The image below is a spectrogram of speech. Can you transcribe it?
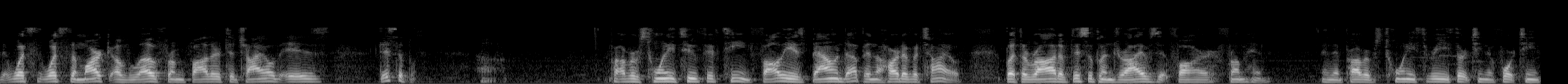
what's what's the mark of love from father to child is discipline. Proverbs 22:15 Folly is bound up in the heart of a child, but the rod of discipline drives it far from him. And then Proverbs 23:13 and 14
